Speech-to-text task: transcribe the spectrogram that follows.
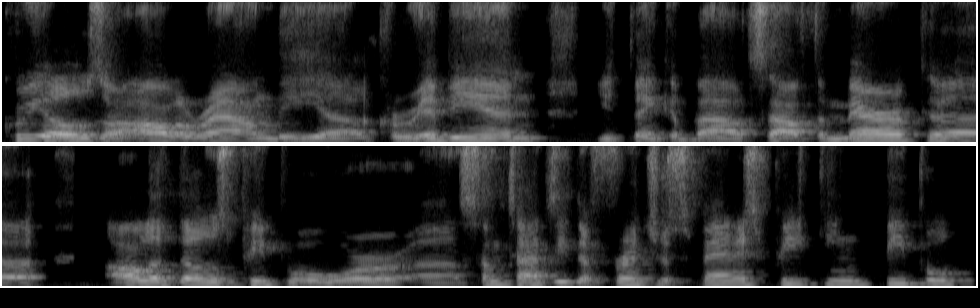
Creoles are all around the uh, Caribbean. You think about South America. All of those people were uh, sometimes either French or Spanish speaking people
